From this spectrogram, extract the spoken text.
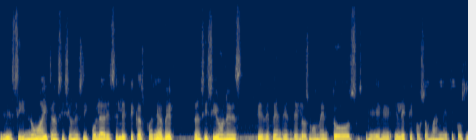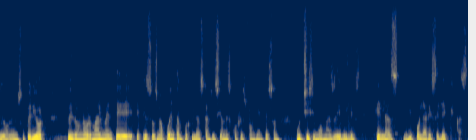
Eh, si no hay transiciones dipolares eléctricas, puede haber transiciones que dependen de los momentos eh, eléctricos o magnéticos de orden superior, pero normalmente esos no cuentan porque las transiciones correspondientes son muchísimo más débiles que las bipolares eléctricas.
